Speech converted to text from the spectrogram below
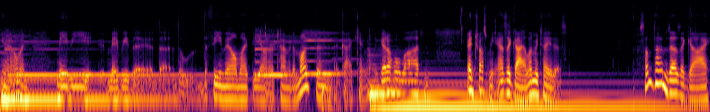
you know, and maybe maybe the, the, the, the female might be on her time of the month and the guy can't really get a whole lot. And, and trust me, as a guy, let me tell you this. Sometimes as a guy,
